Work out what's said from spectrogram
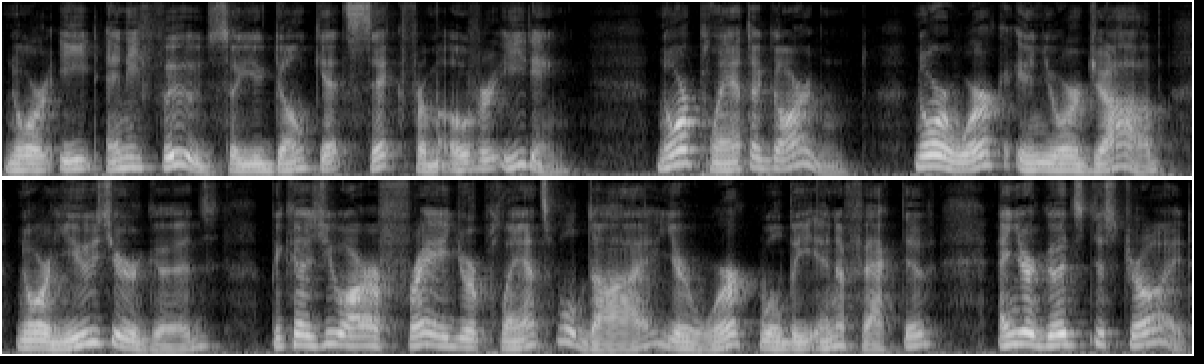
nor eat any food so you don't get sick from overeating, nor plant a garden, nor work in your job, nor use your goods, because you are afraid your plants will die, your work will be ineffective, and your goods destroyed.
